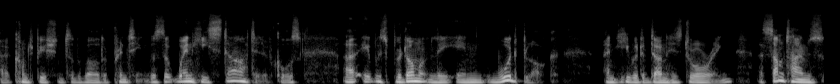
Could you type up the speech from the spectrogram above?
uh, contribution to the world of printing was that when he started, of course, uh, it was predominantly in woodblock. And he would have done his drawing. Uh, sometimes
